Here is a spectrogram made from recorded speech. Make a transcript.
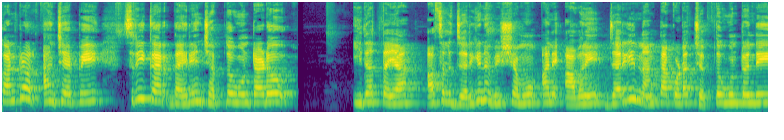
కంట్రోల్ అని చెప్పి శ్రీకర్ ధైర్యం చెప్తూ ఉంటాడు. ఇదత్తయ్య అసలు జరిగిన విషయము అని అవని జరిగిందంతా కూడా చెప్తూ ఉంటుంది.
